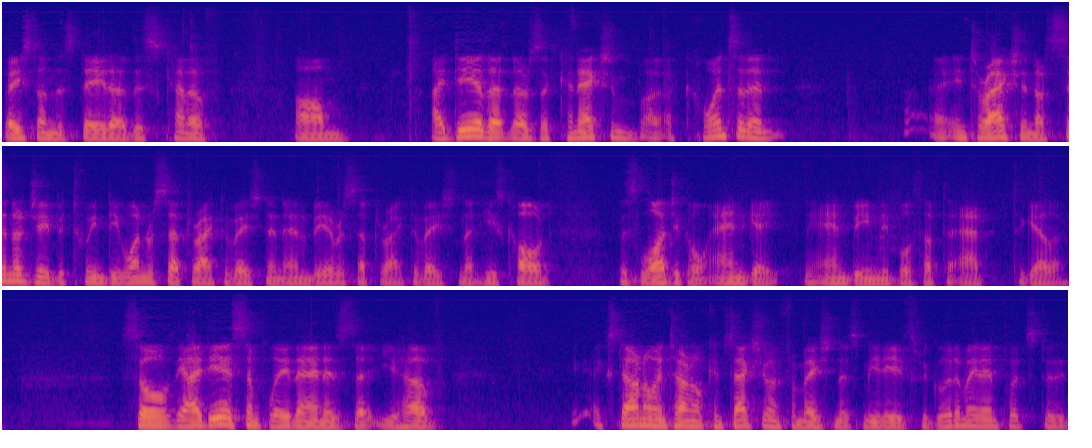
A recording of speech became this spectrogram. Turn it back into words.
based on this data, this kind of um, idea that there's a connection, a coincident uh, interaction or synergy between D1 receptor activation and NMDA receptor activation that he's called this logical AND gate, the AND being they both have to add together. So the idea simply then is that you have external internal contextual information that's mediated through glutamate inputs to the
